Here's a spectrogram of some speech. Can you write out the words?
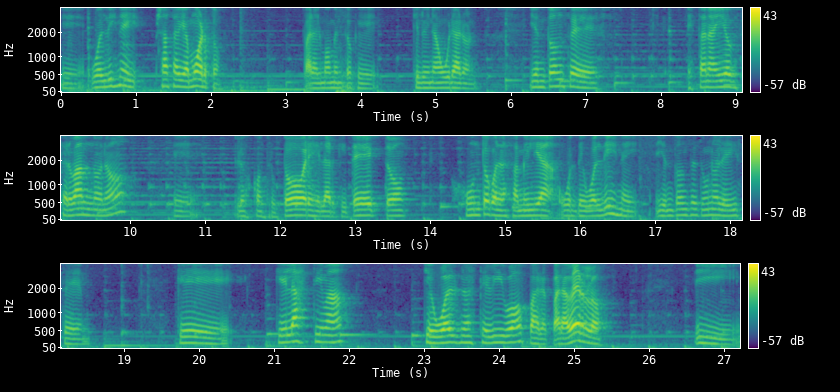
eh, Walt Disney ya se había muerto para el momento que, lo inauguraron. Y entonces están ahí observando, ¿no? Eh, los constructores, el arquitecto, junto con la familia de Walt Disney. Y entonces uno le dice, qué, qué lástima que Walt no esté vivo para, para verlo. Y,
